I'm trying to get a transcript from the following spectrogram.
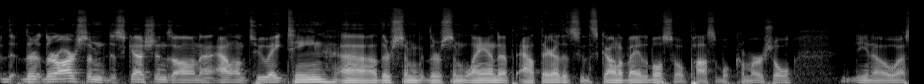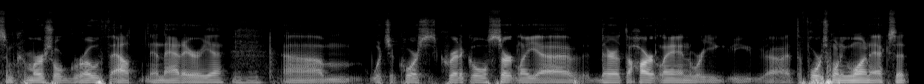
th- there there are some discussions on uh, out on 218. Uh, there's some there's some land up out there that's that's gone available, so a possible commercial. You know, uh, some commercial growth out in that area, um, which of course is critical. Certainly, uh, there at the Heartland, where you, you uh, at the 421 exit,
